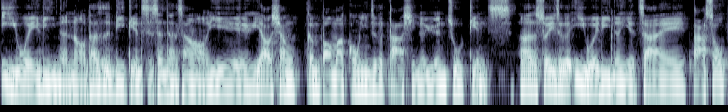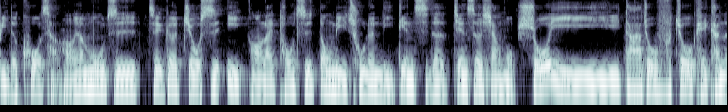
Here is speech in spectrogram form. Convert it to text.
亿维锂能哦，它是锂电池生产商哦，也要向跟宝马供应这个大型的圆柱电池。那所以这个亿维锂能也在大手笔的扩产哈，要募资这个九十亿哦，来投资动力储能锂电池的建设项目。所以大家就就可以看得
